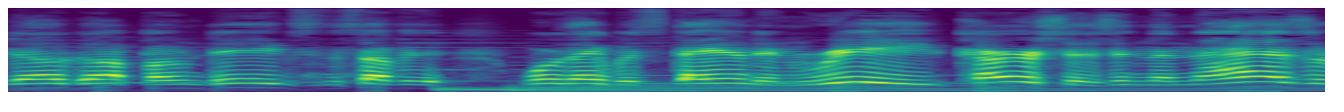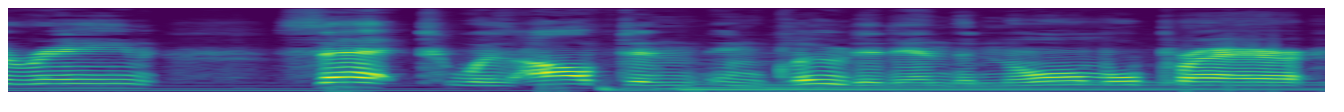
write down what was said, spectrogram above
dug up on digs and stuff where they would stand and read curses. And the Nazarene sect was often included in the normal prayer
